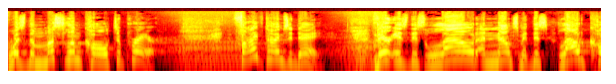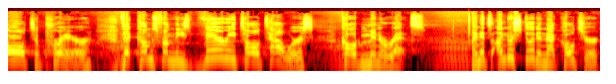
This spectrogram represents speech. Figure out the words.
was the Muslim call to prayer. Five times a day, there is this loud announcement, this loud call to prayer that comes from these very tall towers called minarets. And it's understood in that culture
